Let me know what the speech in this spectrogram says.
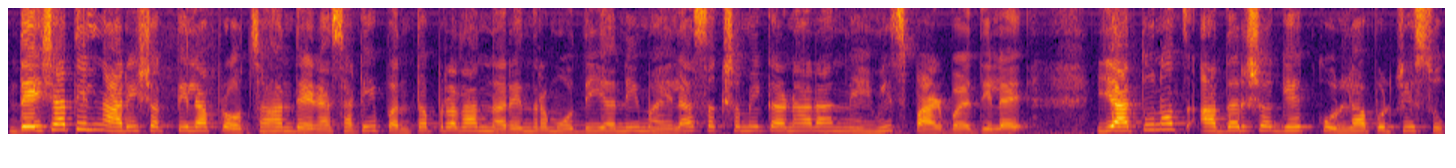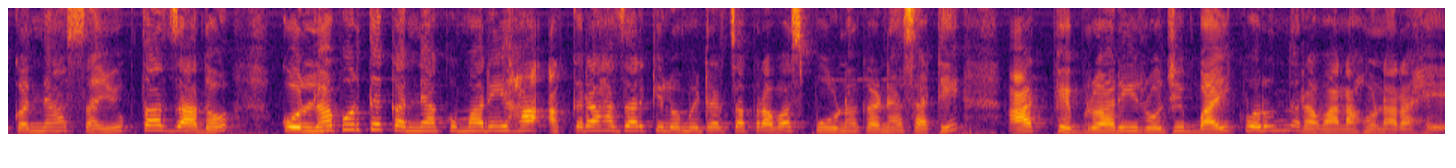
देशातील नारी शक्तीला प्रोत्साहन देण्यासाठी पंतप्रधान नरेंद्र मोदी यांनी महिला सक्षमीकरणाला नेहमीच पाठबळ दिलंय. यातूनच आदर्श घेत कोल्हापूरची सुकन्या संयुक्ता जाधव कोल्हापूर ते कन्याकुमारी हा अकरा हजार किलोमीटरचा प्रवास पूर्ण करण्यासाठी आठ फेब्रुवारी रोजी बाईकवरून रवाना होणार आहे.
